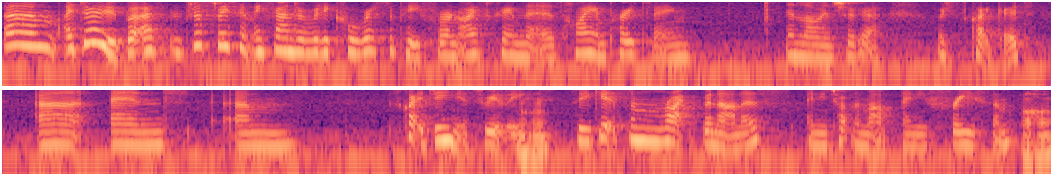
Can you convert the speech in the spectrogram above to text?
Um, I do, but I've just recently found a really cool recipe for an ice cream that is high in protein and low in sugar, which is quite good. Uh, and um, it's quite a genius, really. Mm-hmm. So you get some ripe bananas and you chop them up and you freeze them, Uh huh.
